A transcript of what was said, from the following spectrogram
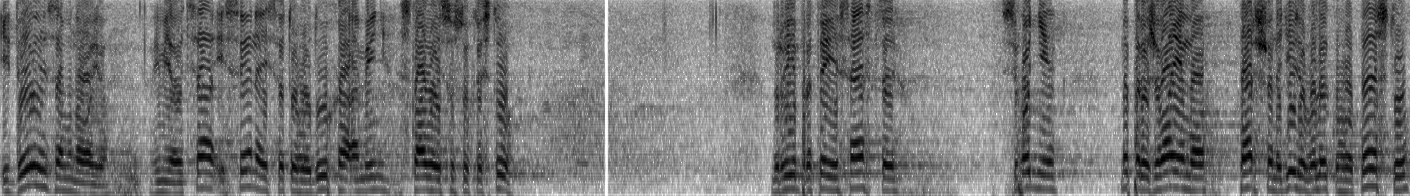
Іди за мною, в ім'я Отця і Сина, і Святого Духа. Амінь. Слава Ісусу Христу. Дорогі брати і сестри, сьогодні ми переживаємо першу неділю Великого посту,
